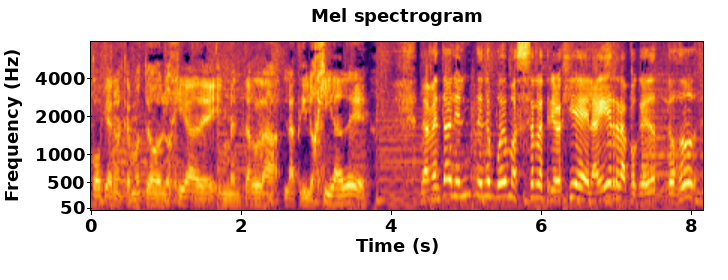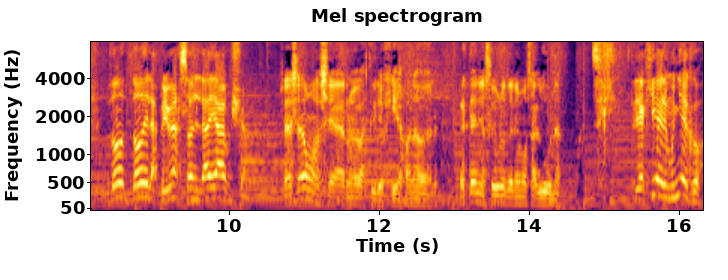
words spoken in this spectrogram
copia nuestra metodología de inventar la trilogía de... Lamentablemente no podemos hacer la trilogía de la guerra porque do- los dos do- dos de las primeras son live action. Ya, ya vamos a llegar a nuevas trilogías, van a ver. Este año seguro tenemos alguna. Sí, trilogía del muñeco.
